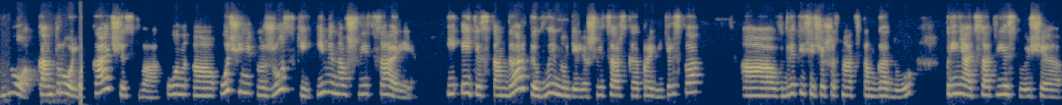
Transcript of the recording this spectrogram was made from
Но контроль качества, он а, очень жесткий именно в Швейцарии. И эти стандарты вынудили швейцарское правительство в 2016 году принять соответствующее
